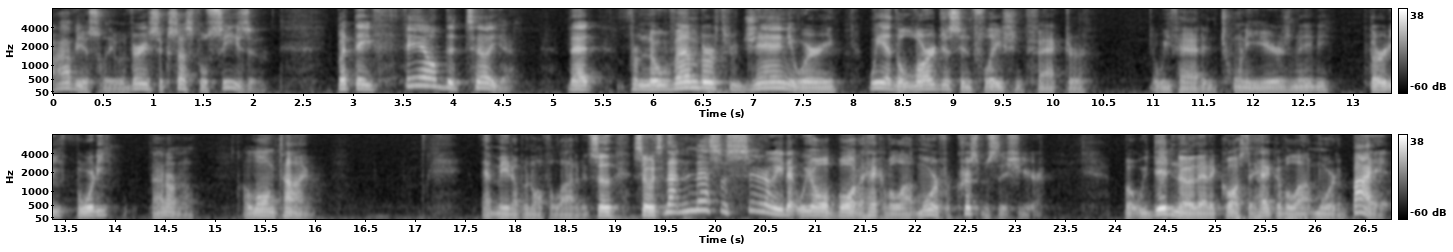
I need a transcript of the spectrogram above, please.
obviously a very successful season. But they failed to tell you that from November through January, we had the largest inflation factor that we've had in 20 years, maybe 30, 40, I don't know, a long time. That made up an awful lot of it. So, so it's not necessarily that we all bought a heck of a lot more for Christmas this year, but we did know that it cost a heck of a lot more to buy it.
